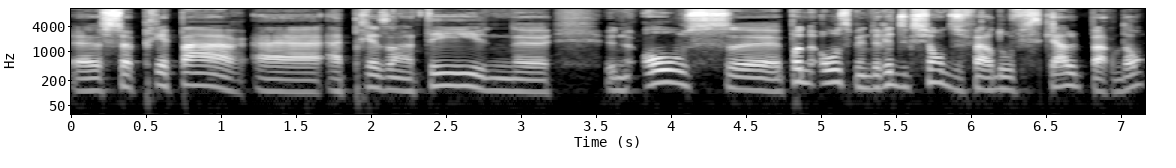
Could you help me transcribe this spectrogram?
euh, se prépare à, à présenter une, une hausse, euh, pas une hausse, mais une réduction du fardeau fiscal, pardon,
